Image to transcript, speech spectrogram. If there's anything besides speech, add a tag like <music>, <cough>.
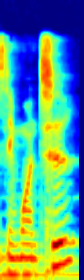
Testing one, two.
